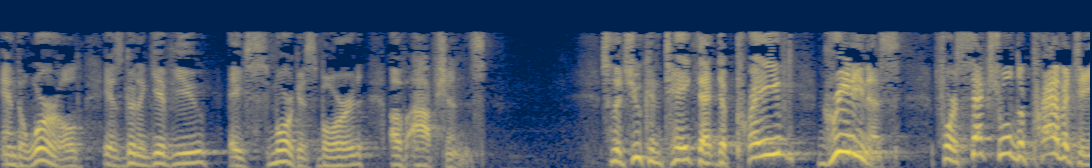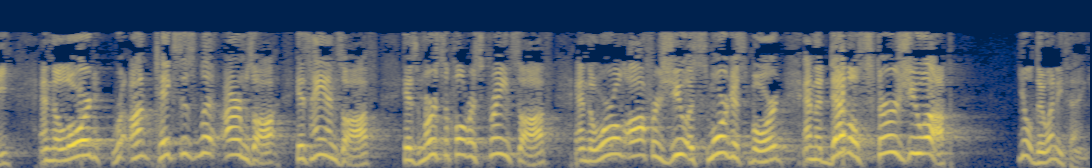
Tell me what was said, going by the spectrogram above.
And the world is going to give you a smorgasbord of options. So that you can take that depraved greediness for sexual depravity and the Lord uh, takes his arms off, his hands off, his merciful restraints off, and the world offers you a smorgasbord, and the devil stirs you up, you'll do anything.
